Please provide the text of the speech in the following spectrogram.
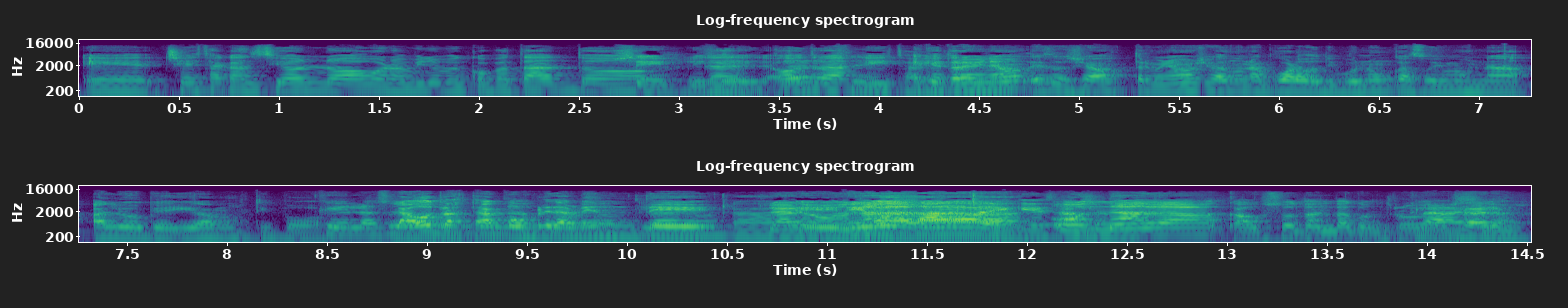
eh, che, esta canción no, bueno, a mí no me copa tanto. Sí, listo. La- Sí, claro, otra, sí. listo. Es que terminamos, eso, llegamos- terminamos llegando a un acuerdo, tipo, nunca subimos nada, algo que digamos, tipo, Que la otra está completamente acuerdo, Claro, eh, nada- de que O haya- nada causó tanta controversia. Claro,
